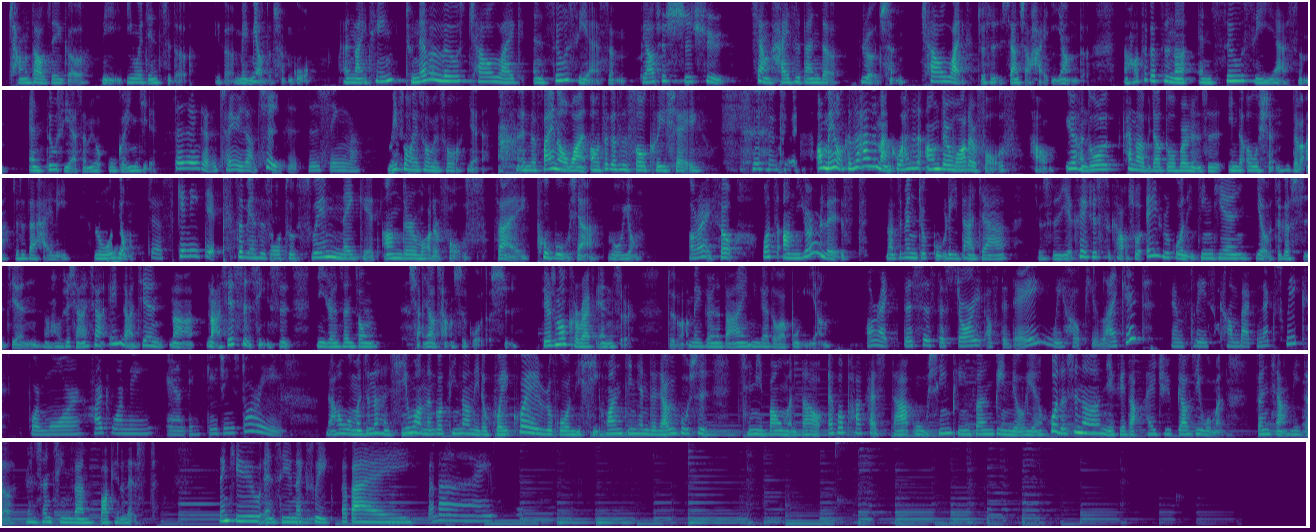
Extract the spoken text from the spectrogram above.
尝到这个你因为坚持的一个美妙的成果。And nineteen to never lose childlike enthusiasm，不要去失去像孩子般的热忱。Childlike 就是像小孩一样的。然后这个字呢，enthusiasm，enthusiasm 有五个音节。在这边可能成语讲赤子之心吗？没错，没错，没错，Yeah。And the final one，哦，这个是 so cliche。对，哦，没有，可是它是蛮酷，它是 under waterfalls。好，因为很多看到比较多 version 是 in the ocean，对吧？就是在海里 裸泳。这 skinny dip，这边是说 to swim naked under waterfalls，在瀑布下裸泳。All right, so what's on your list？那这边就鼓励大家， 就是也可以去思考说，哎，如果你今天有这个时间，然后去想一想，哎，哪件哪哪些事情是你人生中想要尝试过的事？There's no correct answer，对吧？每个人的答案应该都要不一样。All right, this is the story of the day. We hope you like it. And please come back next week for more heartwarming and engaging stories. 然后我们真的很希望能够听到你的回馈。如果你喜欢今天的疗愈故事，请你帮我们到 Apple Podcast 打五星评分并留言，或者是呢，你也可以到 IG 标记我们，分享你的人生清单 bucket list。Thank you and see you next week. Bye bye. Bye bye.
